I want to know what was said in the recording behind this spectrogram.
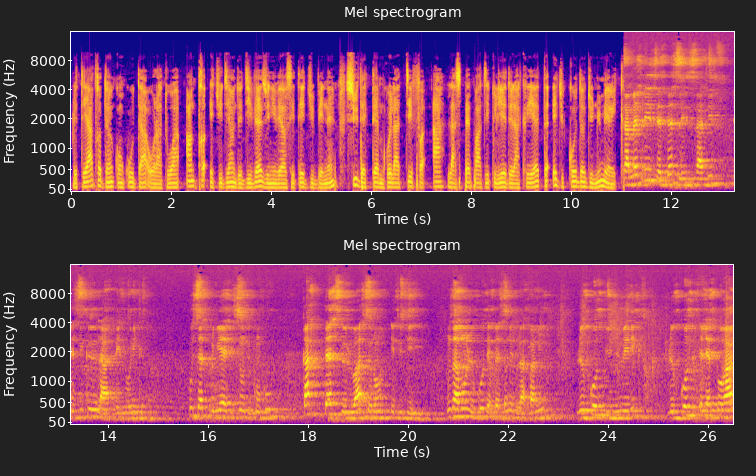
le théâtre d'un concours d'art oratoire entre étudiants de diverses universités du Bénin sur des thèmes relatifs à l'aspect particulier de la criette et du code du numérique. La maîtrise des tests législatifs ainsi que la rhétorique. Pour cette première édition du concours, Quatre tests de loi seront étudiés. Nous avons le code des personnes et de la famille, le code du numérique, le code électoral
